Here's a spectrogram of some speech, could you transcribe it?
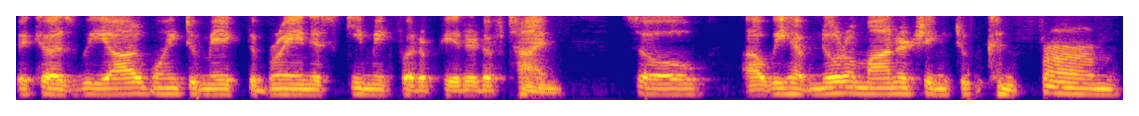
because we are going to make the brain ischemic for a period of time. So uh, we have neuromonitoring to confirm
